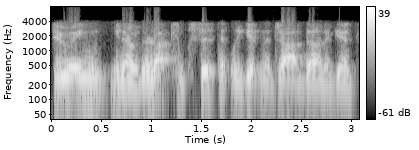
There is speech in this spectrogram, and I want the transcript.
doing you know they're not consistently getting the job done against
